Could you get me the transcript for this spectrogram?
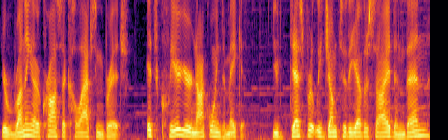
You're running across a collapsing bridge. It's clear you're not going to make it. You desperately jump to the other side and then.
